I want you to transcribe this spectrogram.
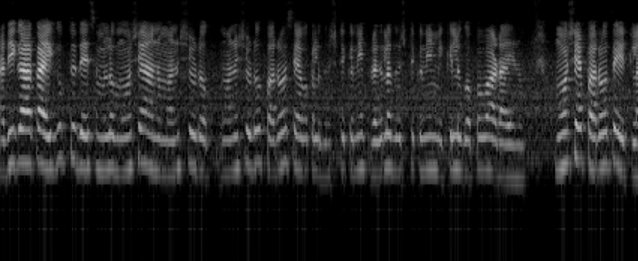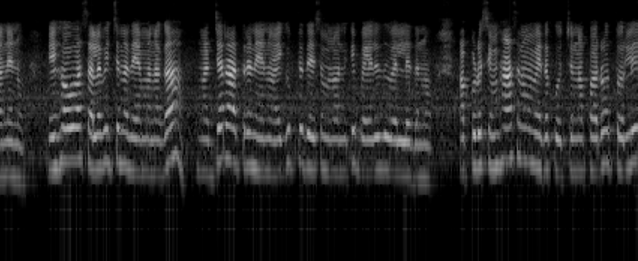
అదిగాక ఐగుప్తు దేశంలో మోషే అను మనుష్యుడు మనుషుడు ఫరో సేవకుల దృష్టికిని ప్రజల దృష్టికిని మిక్కిలి గొప్పవాడాయను. మోషే ఫరోతో ఇట్లనెను. ఎహోవా సెలవిచ్చినదేమనగా మధ్యరాత్రి నేను ఐగుప్తు దేశంలోనికి బయలుదు వెళ్ళేదను అప్పుడు సింహాసనం మీద కూర్చున్న ఫరో తొలి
